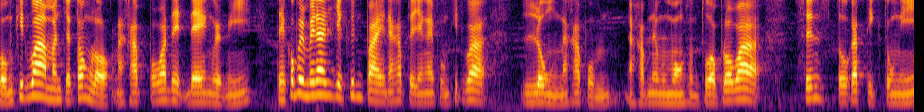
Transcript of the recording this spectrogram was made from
ผมคิดว่ามันจะต้องหลอกนะครับ เพราะว่าแดงแบบนี้ แต่ก็เป็นไม่ได้ที่จะขึ้นไปนะครับ แต่ยังไงผมคิดว่าลงนะครับผมนะครับในมุมมองส่วนตัว เพราะว่าเส้นสโตกติกตรงนี้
